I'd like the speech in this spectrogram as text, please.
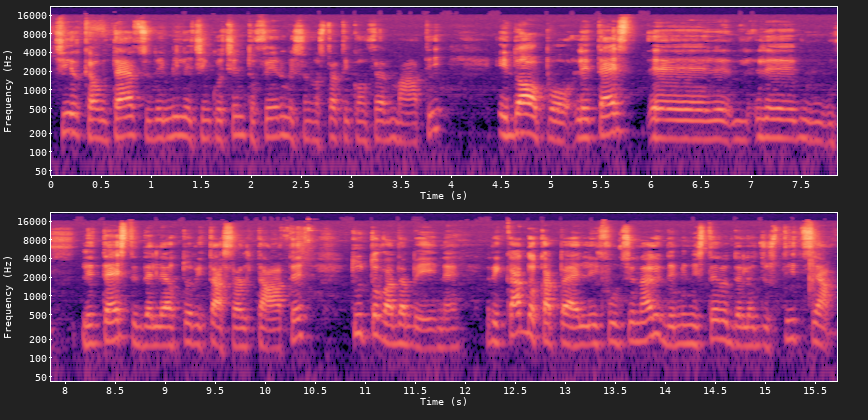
circa un terzo dei 1500 fermi sono stati confermati, e dopo le, test, eh, le, le teste delle autorità saltate, tutto vada bene. Riccardo Capelli, il funzionario del Ministero della Giustizia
